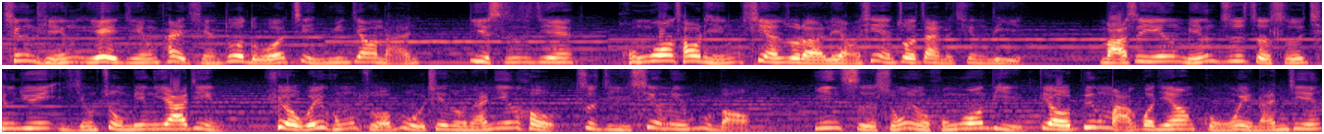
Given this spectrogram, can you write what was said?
清廷也已经派遣多铎进军江南。一时之间，弘光朝廷陷入了两线作战的境地。马士英明知这时清军已经重兵压境，却唯恐左部进入南京后自己性命不保，因此怂恿弘光帝调兵马过江，拱卫南京。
